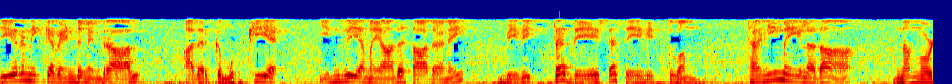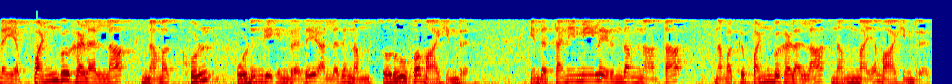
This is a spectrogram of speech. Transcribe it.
ஜீரணிக்க வேண்டும் என்றால் அதற்கு முக்கிய இன்றியமையாத சாதனை விவிக்த தேச சேவித்துவம். தனிமையில தான் நம்முடைய பண்புகளெல்லாம் நமக்குள் ஒடுங்குகின்றது அல்லது நம் சொரூபமாகின்றது. இந்த தனிமையில இருந்தோம்னா தான் நமக்கு பண்புகள் எல்லாம் நம்மயம் ஆகின்றது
